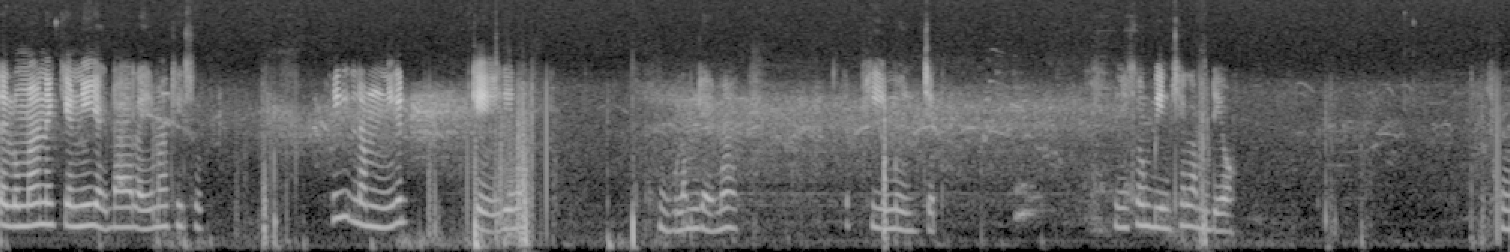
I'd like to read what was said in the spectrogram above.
แต่รู้ไหมในเกมนี้อยากได้อะไรมากที่สุดเฮ้ยลำนี้ก็เก๋ดีนะหูลำใหญ่มาก FP หมื่นเจ็ดนี่เครื่องบินแค่ลำเดียวหู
